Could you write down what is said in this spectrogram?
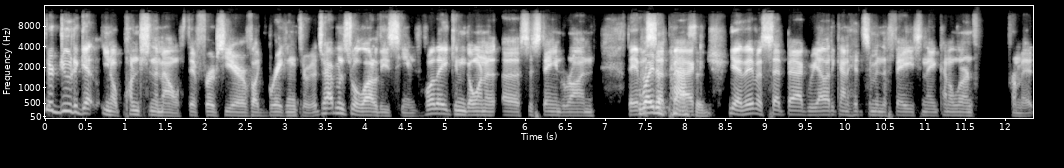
they're due to get, you know, punched in the mouth their first year of like breaking through. It happens to a lot of these teams before they can go on a, a sustained run. They have a of setback. passage. Yeah, they have a setback. Reality kind of hits them in the face and they kind of learn from it.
